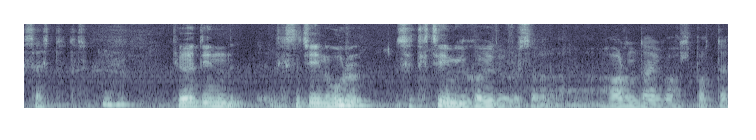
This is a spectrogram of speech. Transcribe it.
сайтуудаар. Тэгэд энэ тэгсэн чи энэ үр сэтгцэн эмгэг хоёр ерөөсөө хоорондоо аяга холбоотой.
